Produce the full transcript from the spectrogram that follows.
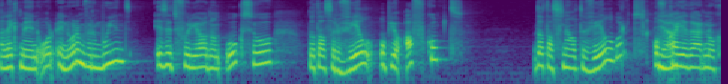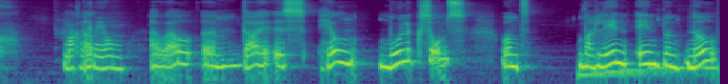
Dat lijkt mij enorm vermoeiend. Is het voor jou dan ook zo dat als er veel op je afkomt, dat dat snel te veel wordt? Of kan je daar nog makkelijk mee om? Ah, wel, um, dat is heel moeilijk soms, Want Marleen 1.0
